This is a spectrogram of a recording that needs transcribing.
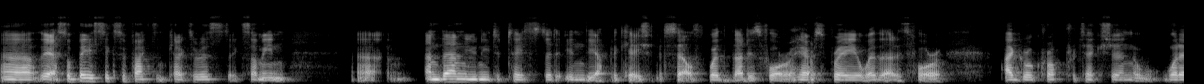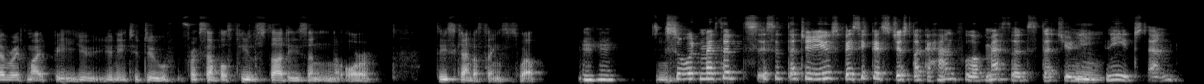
Uh, yeah, so basic surfactant characteristics. I mean, uh, and then you need to test it in the application itself, whether that is for hairspray or whether that is for agro crop protection or whatever it might be. You you need to do, for example, field studies and or these kind of things as well. Mm-hmm. So what methods is it that you use? Basically, it's just like a handful of methods that you need, mm. need then.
